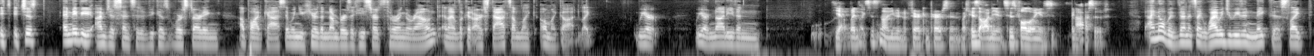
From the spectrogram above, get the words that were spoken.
it it just and maybe I'm just sensitive because we're starting a podcast and when you hear the numbers that he starts throwing around and I look at our stats, I'm like, oh my god, like we are we are not even Yeah, but it's, it's not even a fair comparison. Like his audience, his following is massive. I know, but then it's like, why would you even make this? Like,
